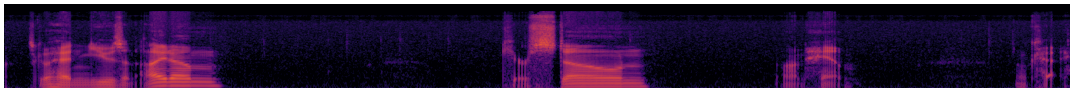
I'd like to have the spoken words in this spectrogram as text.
let's go ahead and use an item. Cure Stone on him. Okay.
